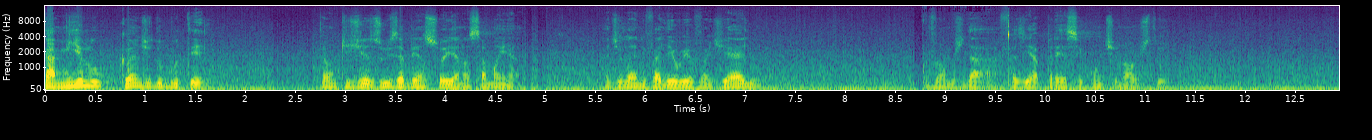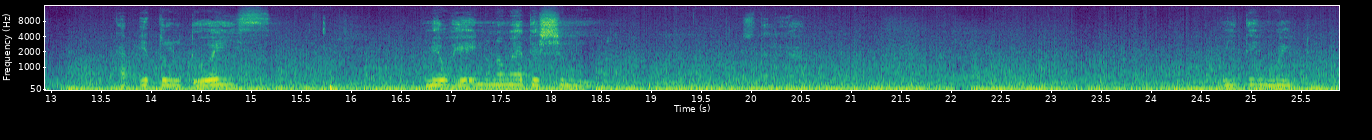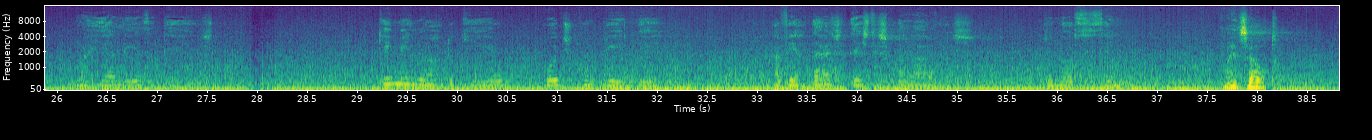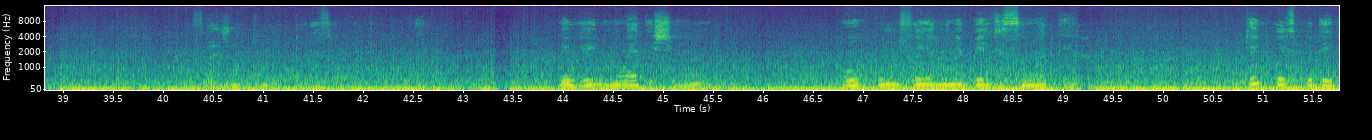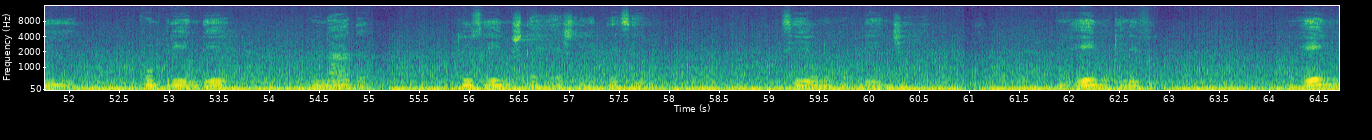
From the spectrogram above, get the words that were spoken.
Camilo Cândido Botelho. Então, que Jesus abençoe a nossa manhã. A Dilane vai ler o Evangelho. Vamos dar, fazer a prece e continuar o estudo. Capítulo 2 Meu reino não é deste mundo. Está ligado? O item 8 Uma realeza. Quem melhor do que eu pôde compreender a verdade destas palavras de nosso Senhor? Mais alto. Mais alto. Meu reino não é deste mundo. O orgulho foi a minha perdição na terra. Quem, pois, poderia compreender o nada que os reinos terrestres representam? Se eu não compreendi. O reino que levei, o reino,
